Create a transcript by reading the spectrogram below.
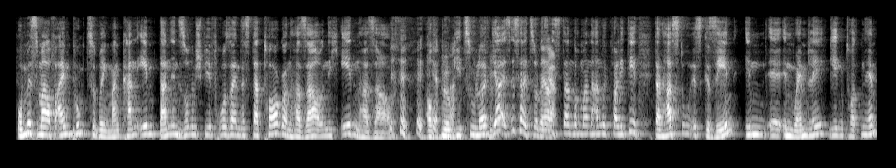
Um es mal auf einen Punkt zu bringen, man kann eben dann in so einem Spiel froh sein, dass da Torgon Hazard und nicht Eden Hazard auf, auf Birki zuläuft. Ja, es ist halt so, das Ja. ist dann nochmal eine andere Qualität. Dann hast du es gesehen in, äh, in Wembley gegen Tottenham,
